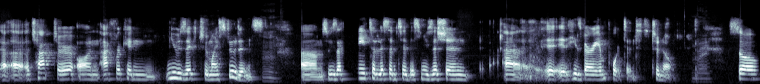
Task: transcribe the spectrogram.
a, a, chapter on African music to my students. Mm. Um, so he's like, "You need to listen to this musician. Uh, it, it, he's very important to know." Right. So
